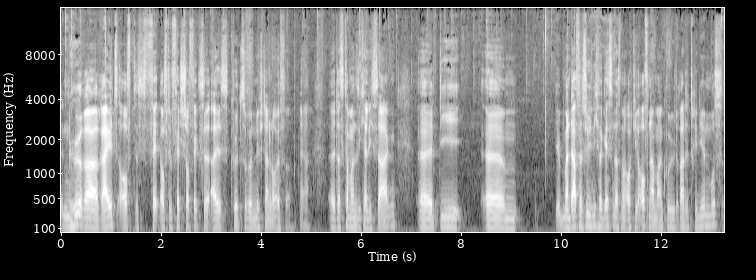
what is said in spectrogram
ein höherer Reiz auf, das Fett, auf den Fettstoffwechsel als kürzere nüchtern Läufe. Ja. Äh, das kann man sicherlich sagen. Äh, die ähm, man darf natürlich nicht vergessen, dass man auch die Aufnahme an Kohlenhydrate trainieren muss.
